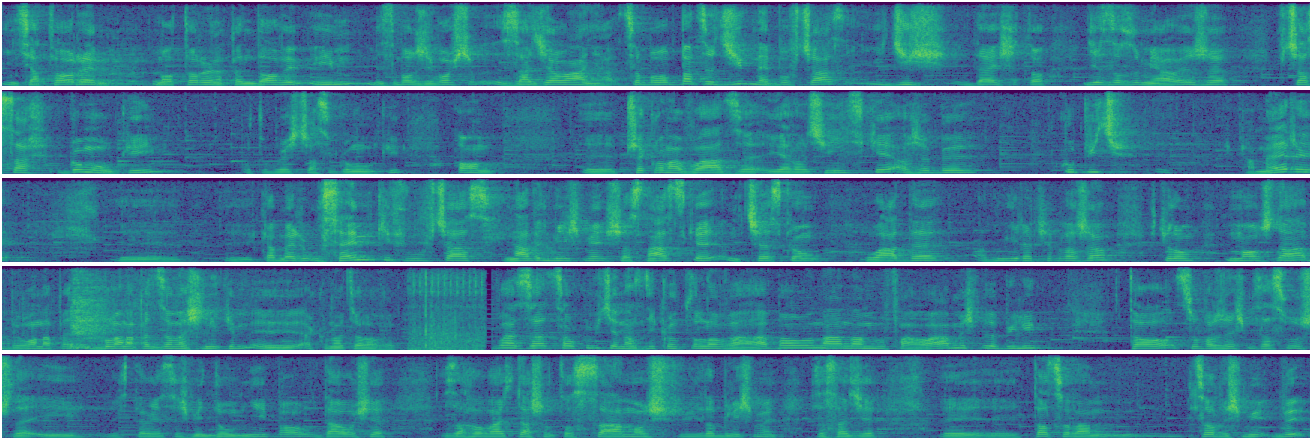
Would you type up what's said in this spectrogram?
inicjatorem, motorem napędowym i z możliwością zadziałania, co było bardzo dziwne wówczas i dziś wydaje się to niezrozumiałe, że w czasach Gomułki, bo to były czasy Gomułki, on y, przekonał władze jarocińskie, ażeby kupić kamery, y, y, kamery ósemki wówczas, nawet mieliśmy szesnastkę czeską Ładę, Admirę, przepraszam, którą można było napę- była napędzana silnikiem y, akumulatorowym. Władza całkowicie nas nie kontrolowała, bo ona nam ufała, a myśmy robili to, co uważaliśmy za słuszne i z tego jesteśmy dumni, bo udało się zachować naszą tożsamość i robiliśmy w zasadzie y, to, co nam, co wy,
